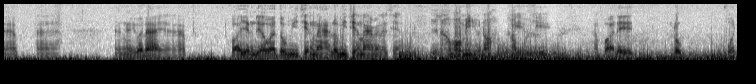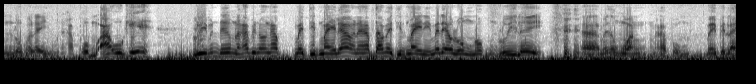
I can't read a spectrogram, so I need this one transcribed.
นะครับอ่ายังไงก็ได้นะครับ ขออย่างเดียวว่าต้องมีเทียงนาเรามีเทียงนาไหมล่ะเซียนนี่นะครับอ๋อมีอยู่เนาะครับโอเคโอเคอะพอได้หลบฝนหลบอะไรอยู่นะครับ ผมอ้าวโอเค ลุยเหมือนเดิมแหละครับพี่น้องครับ ไม่ติดไม้แล้วนะครับ ถ้าไม่ติดไม้นี่ไม่ได้เอาลงนกลุยเลยอ่าไม่ต้องห่วงนะครับผมไม่เป็นไร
